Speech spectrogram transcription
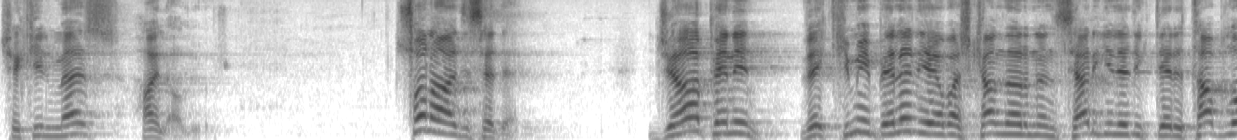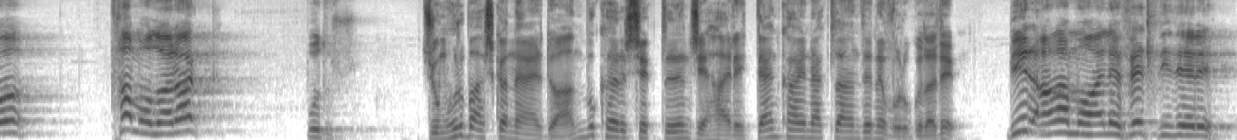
çekilmez hal alıyor. Son hadisede CHP'nin ve kimi belediye başkanlarının sergiledikleri tablo tam olarak budur. Cumhurbaşkanı Erdoğan bu karışıklığın cehaletten kaynaklandığını vurguladı. Bir ana muhalefet lideri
